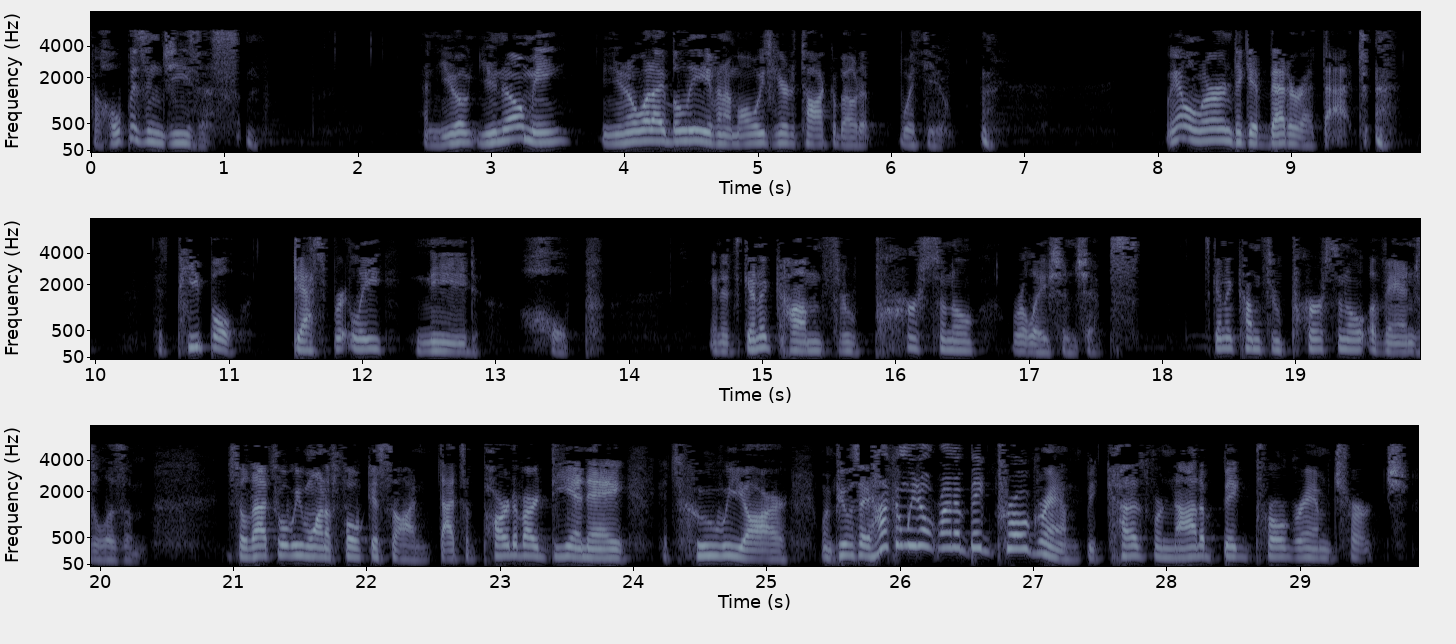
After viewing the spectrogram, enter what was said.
The hope is in Jesus. And you, you know me, and you know what I believe, and I'm always here to talk about it with you. we got to learn to get better at that. Because people desperately need hope. And it's going to come through personal relationships. It's going to come through personal evangelism. So that's what we want to focus on. That's a part of our DNA. It's who we are. When people say, How come we don't run a big program? Because we're not a big program church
